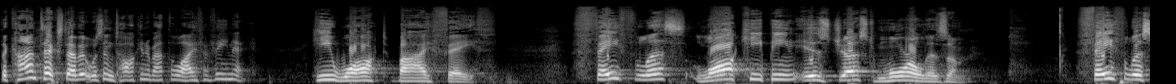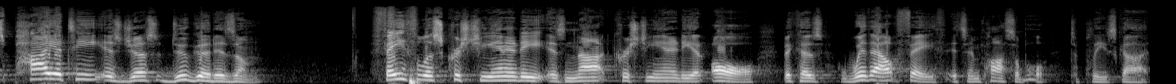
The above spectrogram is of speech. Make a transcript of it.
The context of it was in talking about the life of Enoch. He walked by faith. Faithless law keeping is just moralism. Faithless piety is just do goodism. Faithless Christianity is not Christianity at all because without faith it's impossible to please God.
